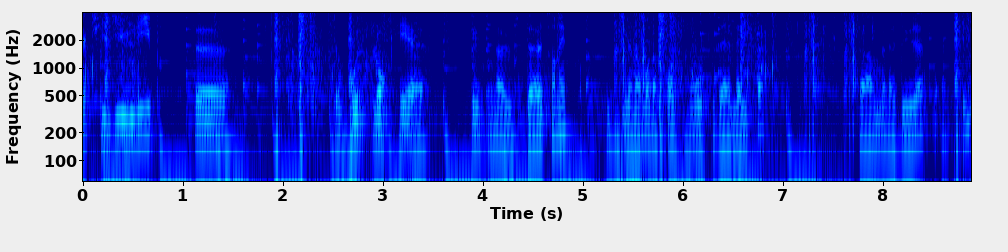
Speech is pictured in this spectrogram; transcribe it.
actually you leave the the wood block here with no dirt on it because you're going to want to put water there later. So I'm going to do that actually.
